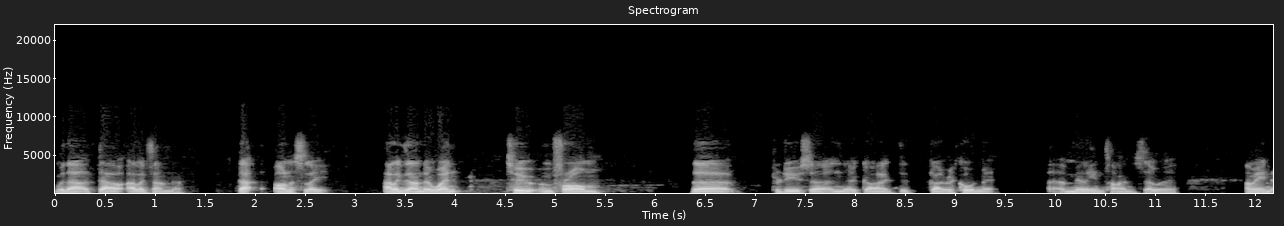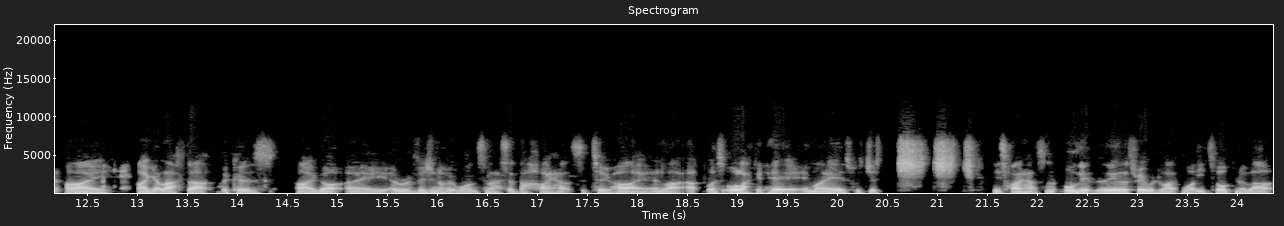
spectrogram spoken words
without a doubt, Alexander. That honestly, Alexander went to and from the producer and the guy, the guy recording it, a million times. There were, I mean, I I get laughed at because I got a, a revision of it once and I said the hi hats are too high and like that's all I could hear in my ears was just these hi hats and all the the other three were like, what are you talking about?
